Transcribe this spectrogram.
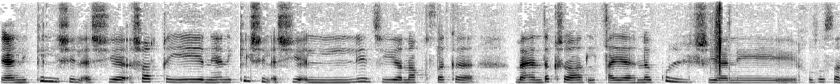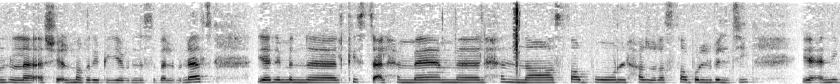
يعني كل شيء الأشياء شرقيين يعني كل شيء الأشياء اللي أنت ناقصك ما عندكش راه تلقايها هنا كل شيء يعني خصوصا الأشياء المغربية بالنسبة للبنات يعني من الكيس تاع الحمام الحنة الصابون الحجرة الصابون البلدي يعني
